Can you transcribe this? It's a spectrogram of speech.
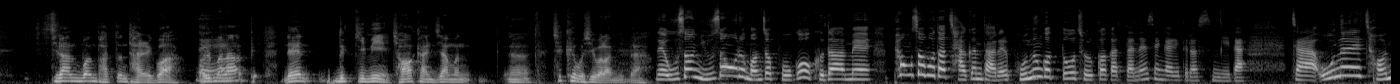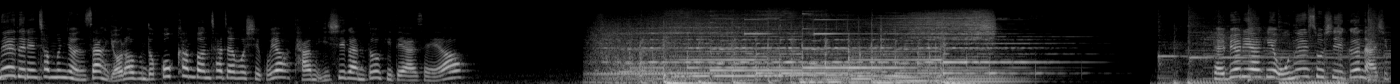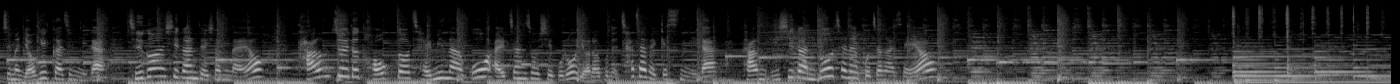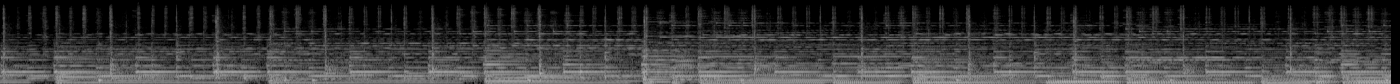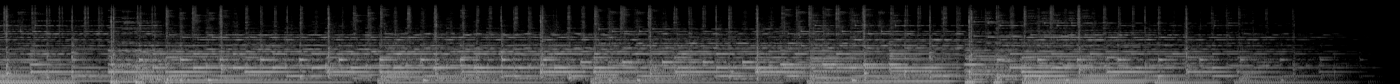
지난번 봤던 달과 네. 얼마나 내 느낌이 정확한지 한번 어, 체크해 보시기 바랍니다. 네, 우선 유성으로 먼저 보고 그 다음에 평소보다 작은 달을 보는 것도 좋을 것 같다는 생각이 들었습니다. 자, 오늘 전해드린 천문 현상 여러분도 꼭 한번 찾아보시고요. 다음 이 시간도 기대하세요. 별별 이야기 오늘 소식은 아쉽지만 여기까지입니다. 즐거운 시간 되셨나요? 다음 주에도 더욱더 재미나고 알찬 소식으로 여러분을 찾아뵙겠습니다. 다음 이 시간도 채널 고정하세요.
